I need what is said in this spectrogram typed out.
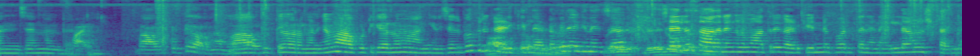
അഞ്ചെണ്ണുണ്ട് വാവക്കുട്ടി ഉറങ്ങണം. ഞാൻ വാവക്കുട്ടിക്ക് ഒരെണ്ണം വാങ്ങിയത് ചിലപ്പോ ഇവർ കഴിക്കില്ല കേട്ടോ. ഇവർ എങ്ങനെയാ വെച്ചാൽ ചില സാധനങ്ങൾ മാത്രമേ കഴിക്കൂ. എന്നെ പോലെ തന്നെയാണ്. എല്ലാം ഇഷ്ടമല്ല.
